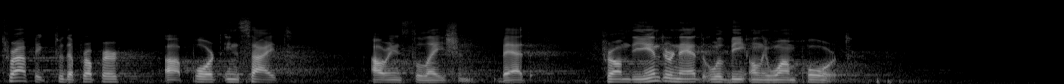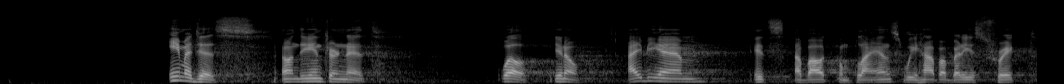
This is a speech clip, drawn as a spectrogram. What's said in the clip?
traffic to the proper uh, port inside our installation. But from the internet will be only one port. Images on the internet. Well, you know, IBM, it's about compliance. We have a very strict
